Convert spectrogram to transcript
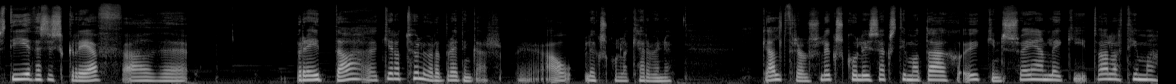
stýði þessi skref að breyta, gera tölverða breytingar á leikskólakerfinu. Gjaldfrjáls leikskóli í 6 tíma á dag, aukin sveianleiki í dvalartíma,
